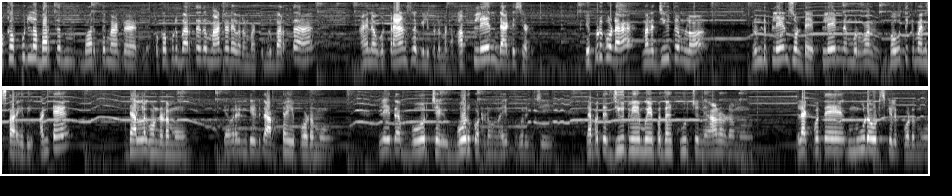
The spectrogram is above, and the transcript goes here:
ఒకప్పుడులో భర్త భర్త మాట్లాడట్లేదు ఒకప్పుడు భర్త ఏదో మాట్లాడేవారు అనమాట ఇప్పుడు భర్త ఆయన ఒక ట్రాన్స్లోకి వెళ్ళిపోయాడు అనమాట ఆ ప్లేన్ దాటేశాడు. ఎప్పుడు కూడా మన జీవితంలో రెండు ప్లేన్స్ ఉంటాయి. ప్లేన్ నెంబర్ వన్ భౌతికమైన స్థాయిది. అంటే డల్గా ఉండడము ఎవరైనా తిడితే అట్ట అయిపోవడము లేదా బోర్ చే బోర్ కొట్టడం లైఫ్ గురించి లేకపోతే జీవితం ఏమైపోతుందని కూర్చొని ఆడడము లేకపోతే మూడ్ అవుట్స్కి వెళ్ళిపోవడము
